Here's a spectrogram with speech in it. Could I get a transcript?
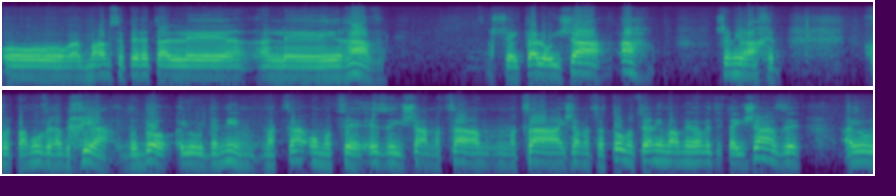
או הגמרא מספרת על, אה, על אה, רב, שהייתה לו אישה, אה, השם ירחם. כל פעם הוא ורבי חייא, דודו, היו דנים מצה או מוצא, איזה אישה, מצה, מצה, אישה מצתו, מוצא אני מר ממוות את האישה, אז היו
